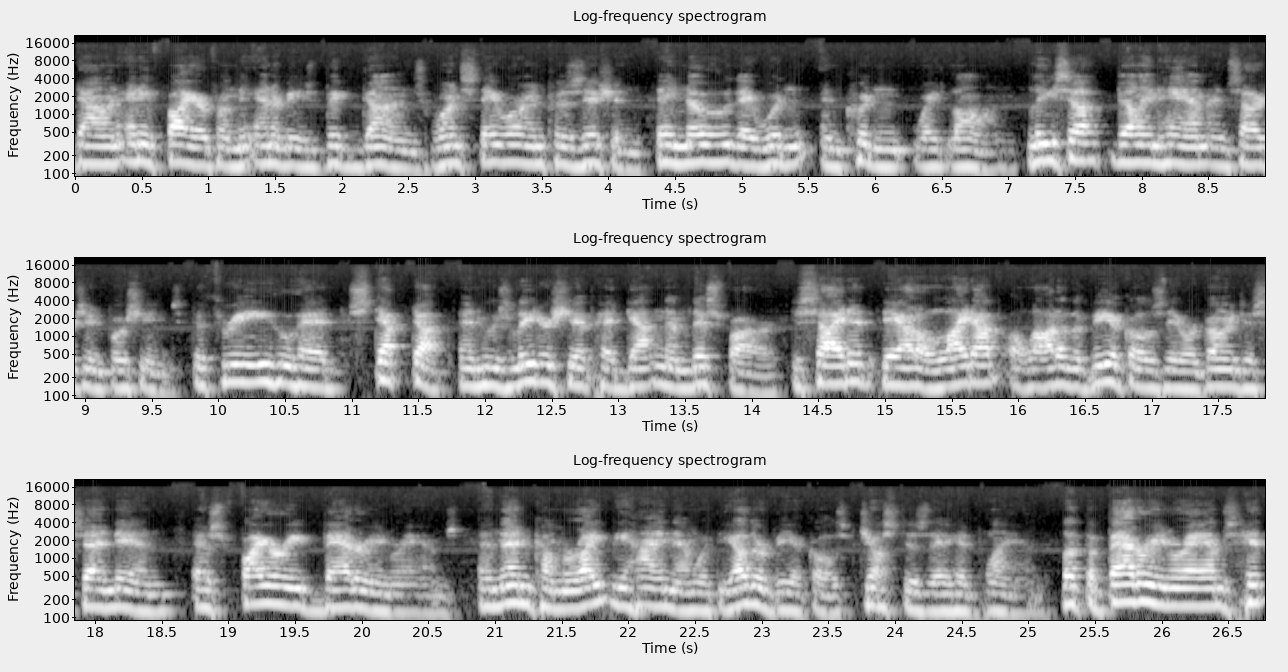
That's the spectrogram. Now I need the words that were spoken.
down any fire from the enemy's big guns once they were in position, they knew they wouldn't and couldn't wait long. Lisa, Billingham, and Sergeant Bushings, the three who had stepped up and whose leadership had gotten them this far, decided they ought to light up a lot of the vehicles they were going to send in as fiery battering rams and then come right behind them with the other vehicles just as they had planned. Let the battering rams hit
